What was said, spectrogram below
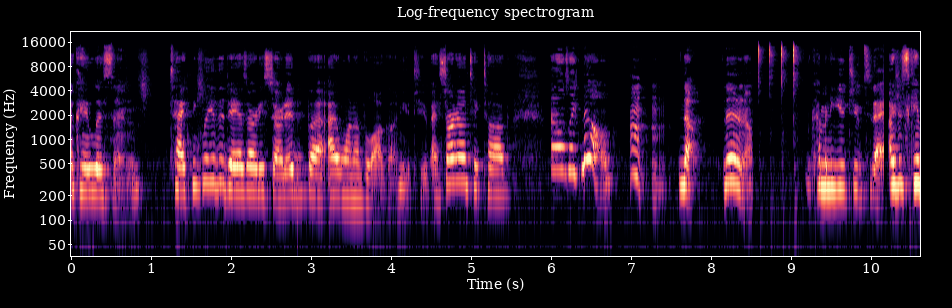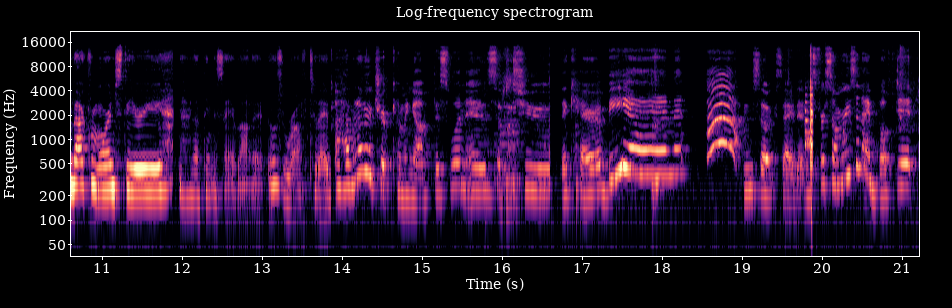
Okay, listen. Technically, the day has already started, but I want to vlog on YouTube. I started on TikTok, and I was like, no, mm -mm, no, no, no, no. Coming to YouTube today. I just came back from Orange Theory. I have nothing to say about it. It was rough today. I have another trip coming up. This one is to the Caribbean. I'm so excited. For some reason, I booked it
